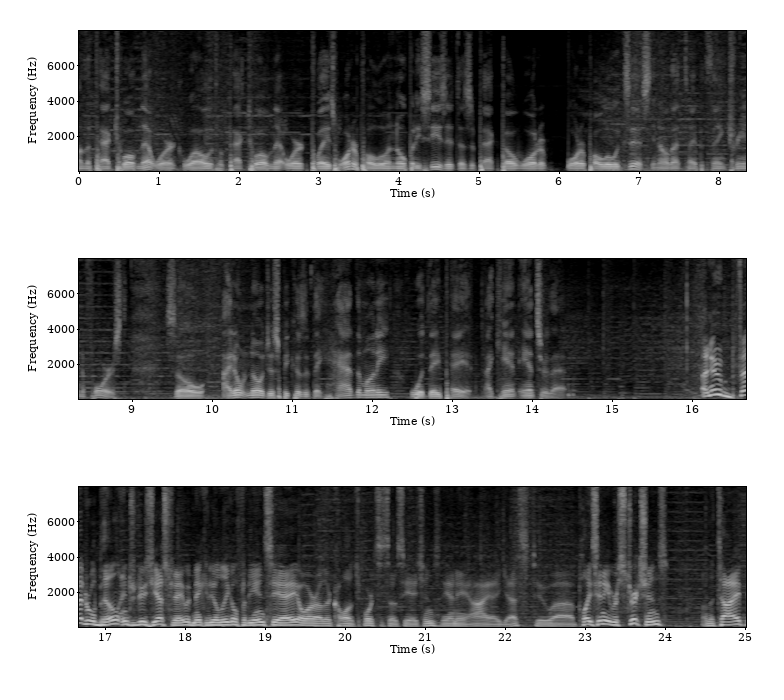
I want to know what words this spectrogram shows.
on the Pac 12 network. Well, if a Pac 12 network plays water polo and nobody sees it, does a Pac 12 water, water polo exist? You know, that type of thing, tree in a forest. So I don't know just because if they had the money, would they pay it? I can't answer that. A new federal bill introduced yesterday would make it illegal for the NCAA or other college sports associations, the NAI, I guess, to uh, place any restrictions on the type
